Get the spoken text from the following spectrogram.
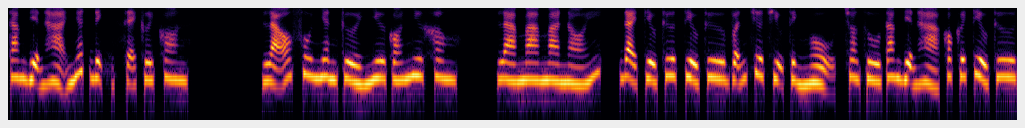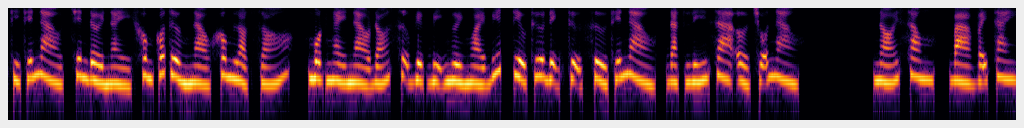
tam điện hạ nhất định sẽ cưới con. Lão phu nhân cười như có như không. Là ma ma nói, đại tiểu thư tiểu thư vẫn chưa chịu tỉnh ngộ, cho dù tam điện hạ có cưới tiểu thư thì thế nào, trên đời này không có tường nào không lọt gió, một ngày nào đó sự việc bị người ngoài biết tiểu thư định tự xử thế nào, đặt lý ra ở chỗ nào. Nói xong, bà vẫy tay.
